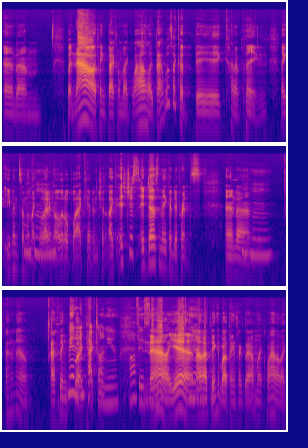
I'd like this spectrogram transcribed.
and um, but now I think back, I'm like, wow, like that was like a big kind of thing. Like even someone like letting Mm-hmm. a little black kid into like it's just it does make a difference. And um, I don't know. I think Mm-hmm. Made an impact on you, obviously. now, yeah, Now that I think about things like that, I'm like, wow, like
